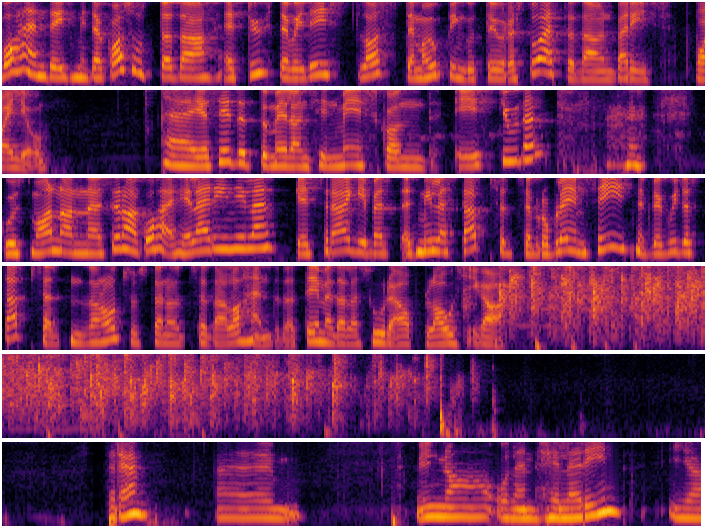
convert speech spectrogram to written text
vahendeid, mida kasutada, et ühte või teist last tema õpingute juures toetada, on päris palju Äh, ja seetõttu meil on siin meeskond e-student, kust ma annan sõna kohe Helerinile, kes räägib, et, et milles täpselt see probleem seisneb ja kuidas täpselt nad on otsustanud seda lahendada. teeme talle suure aplausi ka. tere, ähm, mina olen Helerin ja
